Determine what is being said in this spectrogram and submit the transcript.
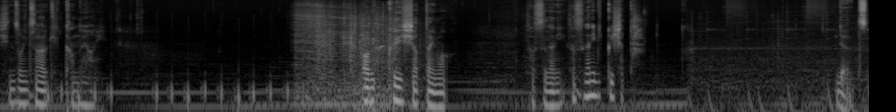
心臓につながる血管のように。あびっくりしちゃった今。さすがに。さすがにびっくりしちゃった。じゃあつっ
